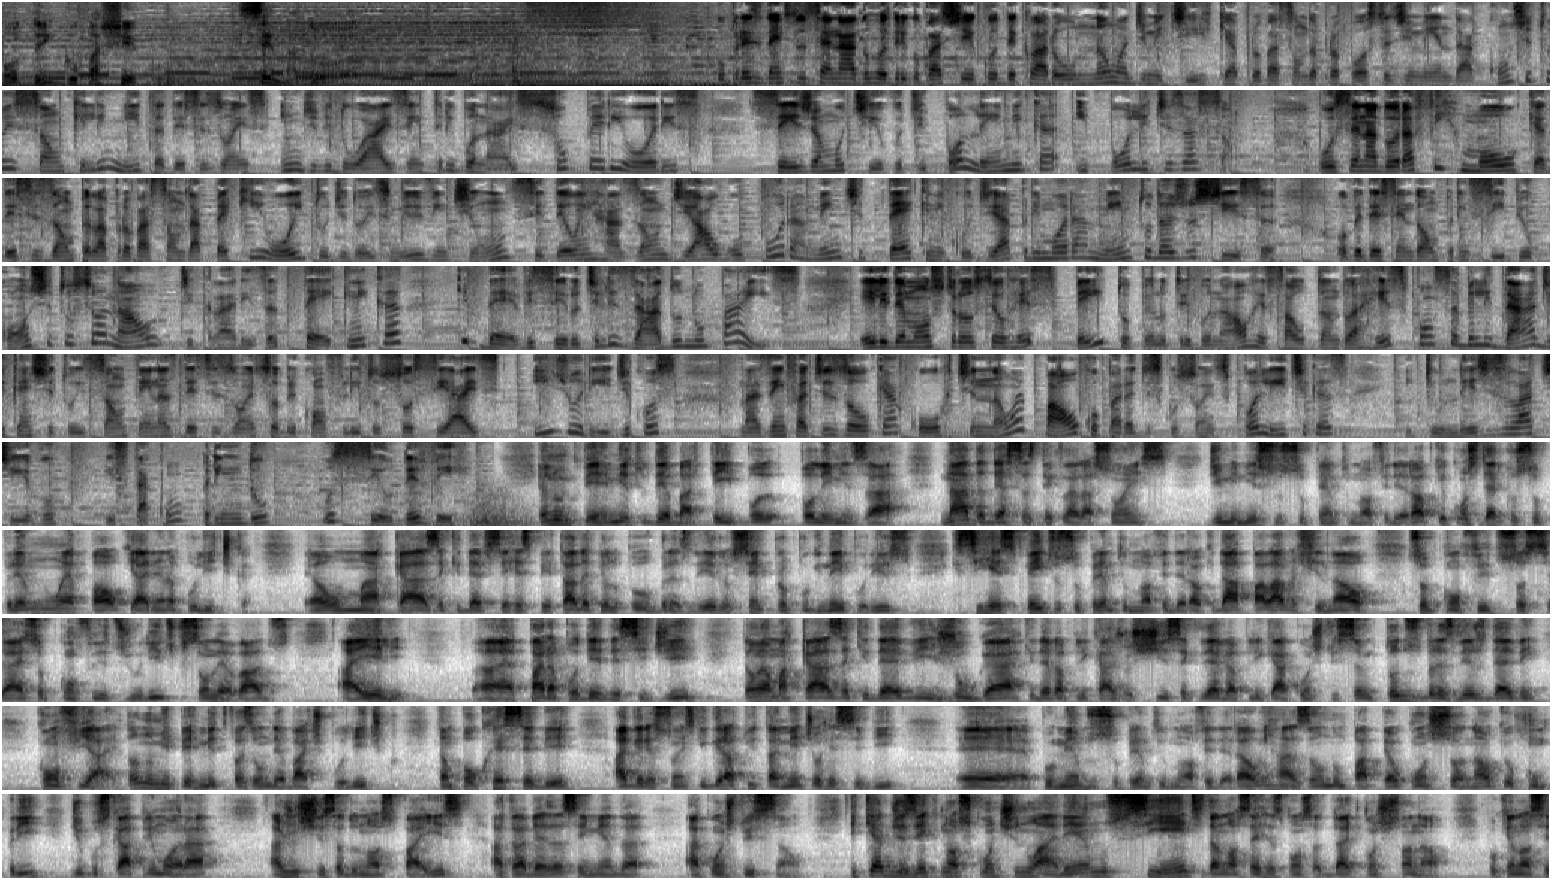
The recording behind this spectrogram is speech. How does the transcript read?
Rodrigo Pacheco, senador. O presidente do Senado, Rodrigo Pacheco, declarou não admitir que a aprovação da proposta de emenda à Constituição que limita decisões individuais em tribunais superiores seja motivo de polêmica e politização. O senador afirmou que a decisão pela aprovação da PEC 8 de 2021 se deu em razão de algo puramente técnico de aprimoramento da justiça, obedecendo a um princípio constitucional de clareza técnica que deve ser utilizado no país. Ele demonstrou seu respeito pelo tribunal, ressaltando a responsabilidade que a instituição tem nas decisões sobre conflitos sociais e jurídicos, mas enfatizou que a corte não é palco para discussões políticas e que o legislativo está cumprindo o seu dever. Eu não me permito debater e polemizar nada dessas declarações de ministros do Supremo Tribunal Federal, porque eu considero que o Supremo não é palco e arena política. É uma casa que deve ser respeitada pelo povo brasileiro, eu sempre propugnei por isso, que se respeite o Supremo Tribunal Federal, que dá a palavra final sobre conflitos sociais, sobre conflitos jurídicos que são levados a ele para poder decidir. Então, é uma casa que deve julgar, que deve aplicar a justiça, que deve aplicar a Constituição, e todos os brasileiros devem confiar. Então, não me permito fazer um debate político, tampouco receber agressões que gratuitamente eu recebi é, por membros do Supremo Tribunal Federal em razão de um papel constitucional que eu cumpri de buscar aprimorar a justiça do nosso país através dessa emenda à Constituição. E quero dizer que nós continuaremos cientes da nossa responsabilidade constitucional, porque nós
